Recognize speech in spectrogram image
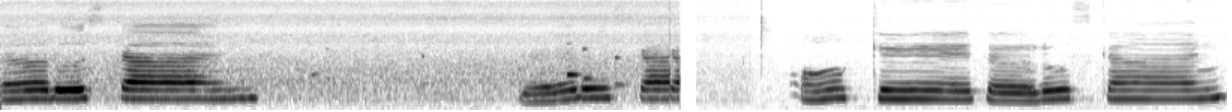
teruskan teruskan Okey, teruskan.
